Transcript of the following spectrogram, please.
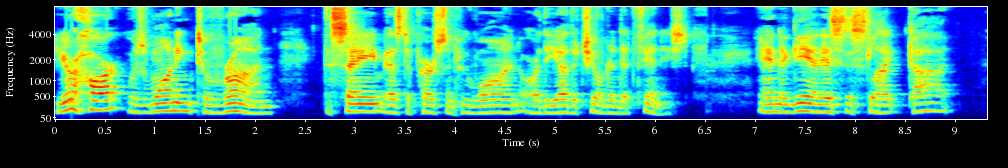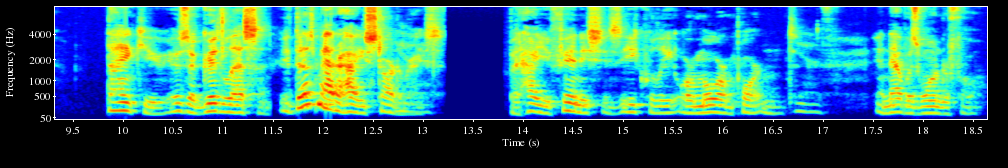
Your heart was wanting to run the same as the person who won or the other children that finished. And again, it's just like, God, thank you. It was a good lesson. It does matter how you start a race, but how you finish is equally or more important. Yes. And that was wonderful.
